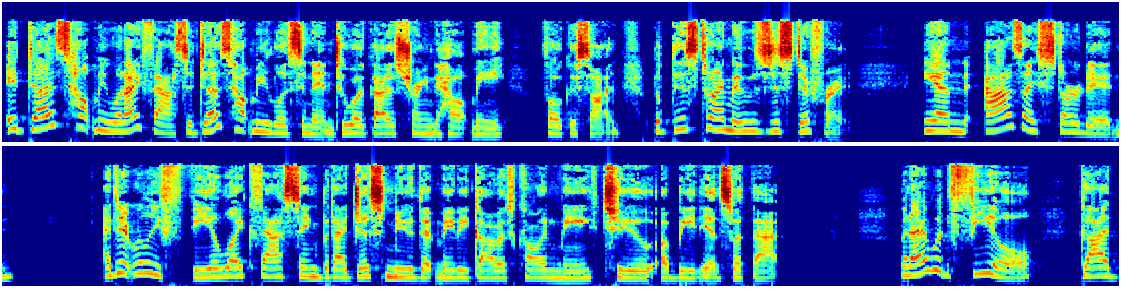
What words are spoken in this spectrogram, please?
it does help me when I fast. It does help me listen in to what God is trying to help me focus on. But this time it was just different. And as I started, I didn't really feel like fasting, but I just knew that maybe God was calling me to obedience with that. But I would feel God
